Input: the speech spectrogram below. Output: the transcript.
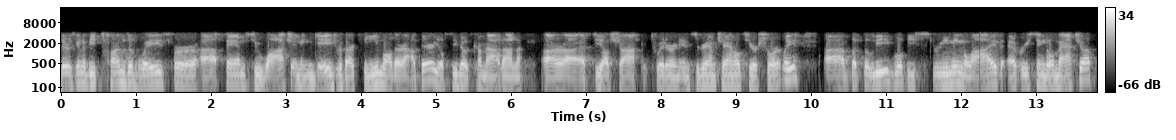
there's going to be tons of ways for uh, fans to watch and engage with our team while they're out there. You'll see those come out on our uh, STL Shock Twitter and Instagram channels here shortly. But the league will be streaming live every single matchup.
